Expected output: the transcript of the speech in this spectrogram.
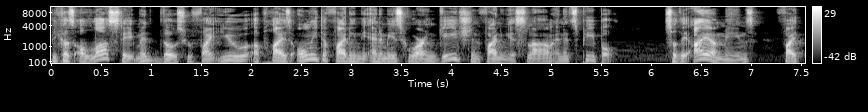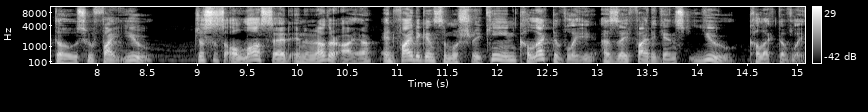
because Allah's statement, those who fight you, applies only to fighting the enemies who are engaged in fighting Islam and its people. So the ayah means, fight those who fight you. Just as Allah said in another ayah, and fight against the mushrikeen collectively as they fight against you collectively.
